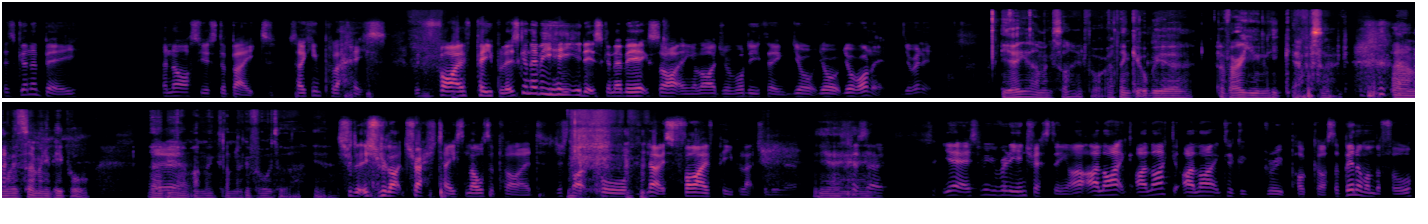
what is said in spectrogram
there's going to be an Arceus debate taking place with five people. It's going to be heated. It's going to be exciting. Elijah, what do you think? You're you're you're on it. You're in it. Yeah, yeah, I'm excited for it. I think it will be a, a very unique episode um, with so many people. Uh, yeah. yeah, I'm, I'm looking forward to that. Yeah, it should, it should be like trash taste multiplied, just like four. no, it's five people actually. Yeah, yeah, so, yeah. it's been really interesting. I, I like, I like, I like a good group podcast. I've been on one before.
